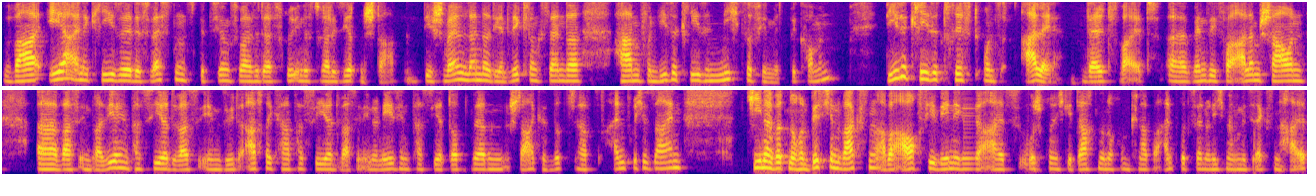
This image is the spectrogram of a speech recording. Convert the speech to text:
war eher eine Krise des Westens bzw. der früh industrialisierten Staaten. Die Schwellenländer, die Entwicklungsländer haben von dieser Krise nicht so viel mitbekommen. Diese Krise trifft uns alle weltweit. Äh, wenn Sie vor allem schauen, äh, was in Brasilien passiert, was in Südafrika passiert, was in Indonesien passiert, dort werden starke Wirtschaftseinbrüche sein. China wird noch ein bisschen wachsen, aber auch viel weniger als ursprünglich gedacht, nur noch um knappe 1% und nicht mehr mit 6,5.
